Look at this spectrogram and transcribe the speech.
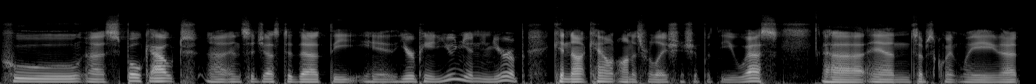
who uh, spoke out uh, and suggested that the uh, European Union and Europe cannot count on its relationship with the U.S. and subsequently that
